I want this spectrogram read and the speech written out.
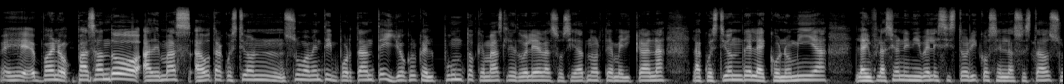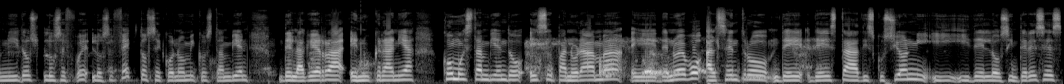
Eh, bueno, pasando además a otra cuestión sumamente importante y yo creo que el punto que más le duele a la sociedad norteamericana, la cuestión de la economía, la inflación en niveles históricos en los Estados Unidos, los, los efectos económicos también de la guerra en Ucrania, ¿cómo están viendo ese panorama? Eh, de nuevo, al centro de, esta discusión y, de los intereses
